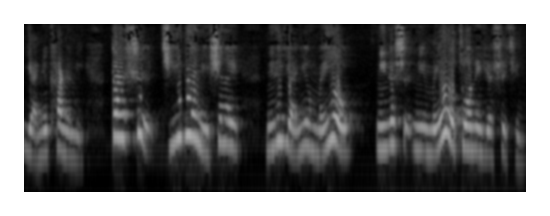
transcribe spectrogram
眼睛看着你，但是即便你现在你的眼睛没有你的事，你没有做那些事情，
